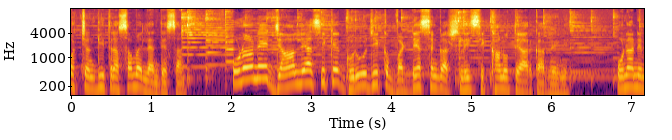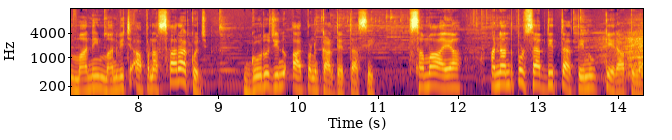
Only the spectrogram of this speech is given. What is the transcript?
ਉਹ ਚੰਗੀ ਤਰ੍ਹਾਂ ਸਮਝ ਲੈਂਦੇ ਸਨ। ਉਹਨਾਂ ਨੇ ਜਾਣ ਲਿਆ ਸੀ ਕਿ ਗੁਰੂ ਜੀ ਇੱਕ ਵੱਡੇ ਸੰਘਰਸ਼ ਲਈ ਸਿੱਖਾਂ ਨੂੰ ਤਿਆਰ ਕਰ ਰਹੇ ਨੇ। ਉਹਨਾਂ ਨੇ ਮਨ ਹੀ ਮਨ ਵਿੱਚ ਆਪਣਾ ਸਾਰਾ ਕੁਝ ਗੁਰੂ ਜੀ ਨੂੰ ਅਰਪਣ ਕਰ ਦਿੱਤਾ ਸੀ। ਸਮਾਂ ਆਇਆ ਅਨੰਦਪੁਰ ਸਾਹਿਬ ਦੀ ਧਰਤੀ ਨੂੰ ਘੇਰਾ ਪਿਆ।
